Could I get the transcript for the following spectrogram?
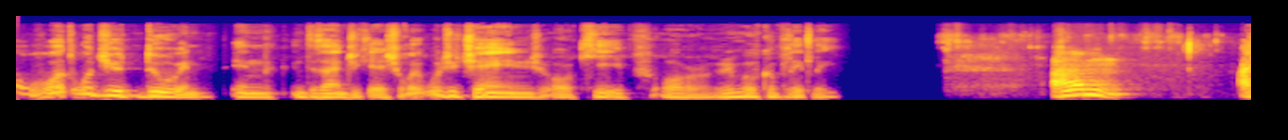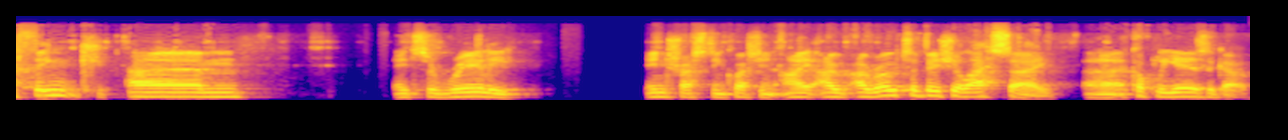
what would you do in, in, in design education what would you change or keep or remove completely um, i think um, it's a really interesting question i i, I wrote a visual essay uh, a couple of years ago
